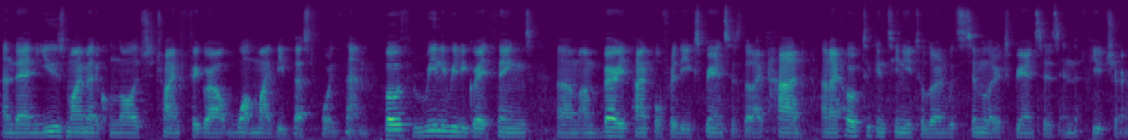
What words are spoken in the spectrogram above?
and then use my medical knowledge to try and figure out what might be best for them. Both really, really great things. Um, I'm very thankful for the experiences that I've had, and I hope to continue to learn with similar experiences in the future.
